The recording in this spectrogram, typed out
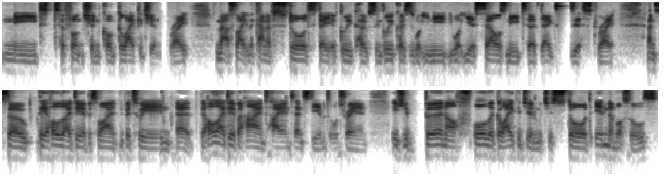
need to function called glycogen, right? And that's like the kind of stored state of glucose, and glucose is what you need, what your cells need to exist, right? And so the whole idea between between uh, the whole idea behind high intensity interval training is you burn off all the glycogen which is stored in the muscles.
